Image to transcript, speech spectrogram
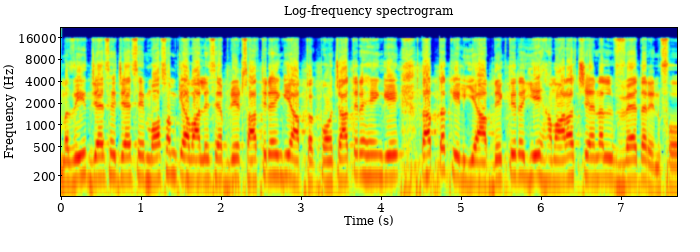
मजीद जैसे जैसे मौसम के हवाले से अपडेट्स आती रहेंगी, आप तक पहुँचाते रहेंगे। तब तक के लिए आप देखते रहिए हमारा चैनल वेदर इन्फो।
